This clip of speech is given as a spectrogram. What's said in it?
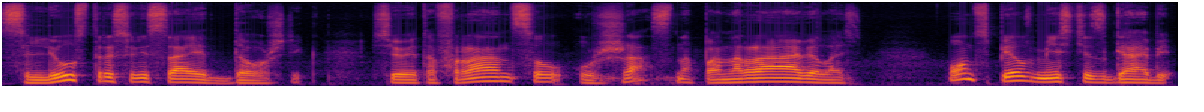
с люстры свисает дождик. Все это Францу ужасно понравилось. Он спел вместе с Габи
